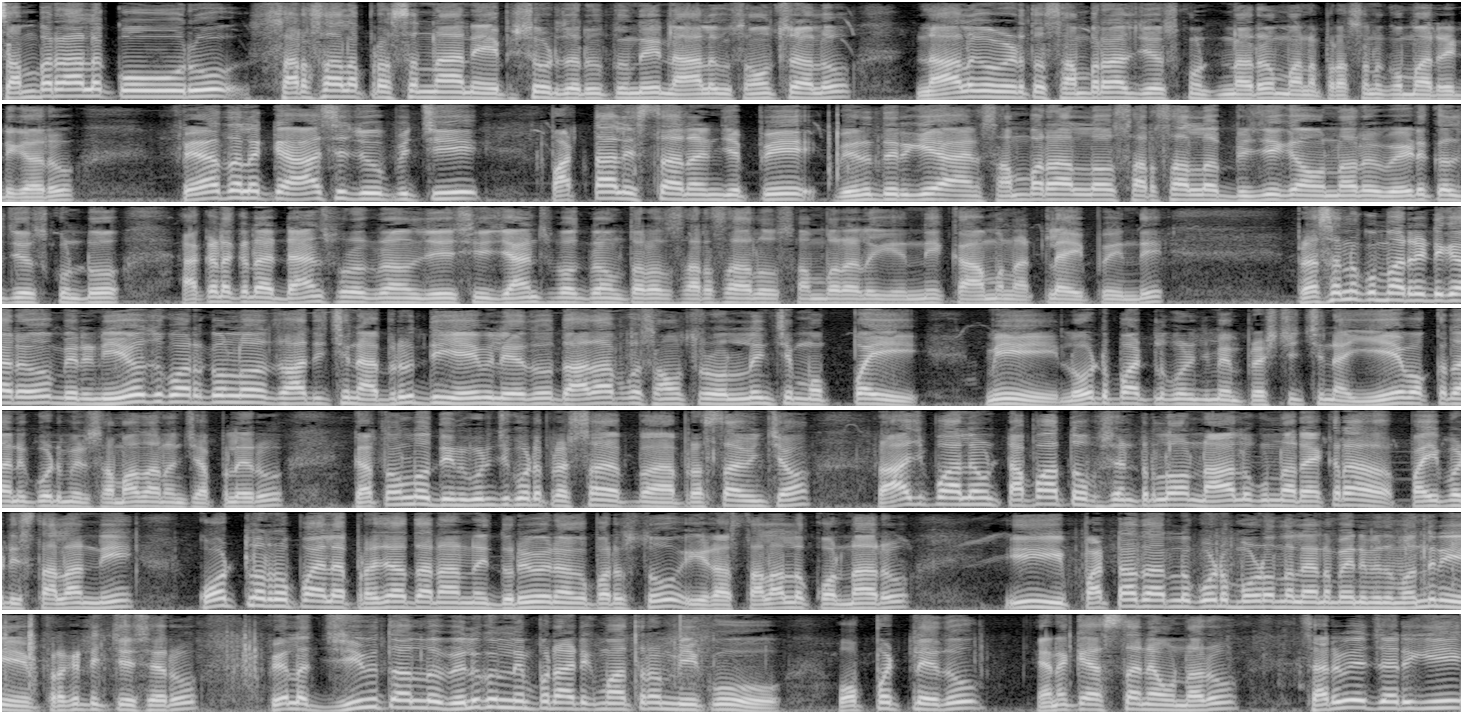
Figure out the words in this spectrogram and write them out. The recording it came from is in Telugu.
సంబరాల కోవూరు సరసాల ప్రసన్న అనే ఎపిసోడ్ జరుగుతుంది. నాలుగు సంవత్సరాలు నాలుగో విడత సంబరాలు చేసుకుంటున్నారు మన ప్రసన్న కుమార్ రెడ్డి గారు. పేదలకి ఆశ చూపించి పట్టాలు ఇస్తానని చెప్పి వెనుతిరిగి ఆయన సంబరాల్లో సరసాల్లో బిజీగా ఉన్నారు. వేడుకలు చేసుకుంటూ అక్కడక్కడ డ్యాన్స్ ప్రోగ్రాంలు చేసి డ్యాన్స్ ప్రోగ్రాం తర్వాత సరసాలు సంబరాలు ఇవన్నీ కామన్ అట్లే అయిపోయింది. ప్రసన్న కుమార్ రెడ్డి గారు మీరు నియోజకవర్గంలో సాధించిన అభివృద్ధి ఏమీ లేదు. దాదాపుగా సంవత్సరం రోజుల నుంచి ముప్పై మీ లోటుపాట్ల గురించి మేము ప్రశ్నించిన ఏ ఒక్కదానికి కూడా మీరు సమాధానం చెప్పలేరు. గతంలో దీని గురించి కూడా ప్రస్తా ప్రస్తావించాం. రాజపాలెం టపా తోపు సెంటర్లో నాలుగున్నర ఎకరా పైబడి స్థలాన్ని కోట్ల రూపాయల ప్రజాధనాన్ని దుర్వినియోగపరుస్తూ ఈడ స్థలాలు కొన్నారు. ఈ పట్టాదారులు కూడా మూడు వందల ఎనభై ఎనిమిది మందిని ప్రకటించేశారు. వీళ్ళ జీవితాల్లో వెలుగులు నింపనాటికి మాత్రం మీకు ఒప్పట్లేదు. వెనకేస్తానే ఉన్నారు. సర్వే జరిగి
